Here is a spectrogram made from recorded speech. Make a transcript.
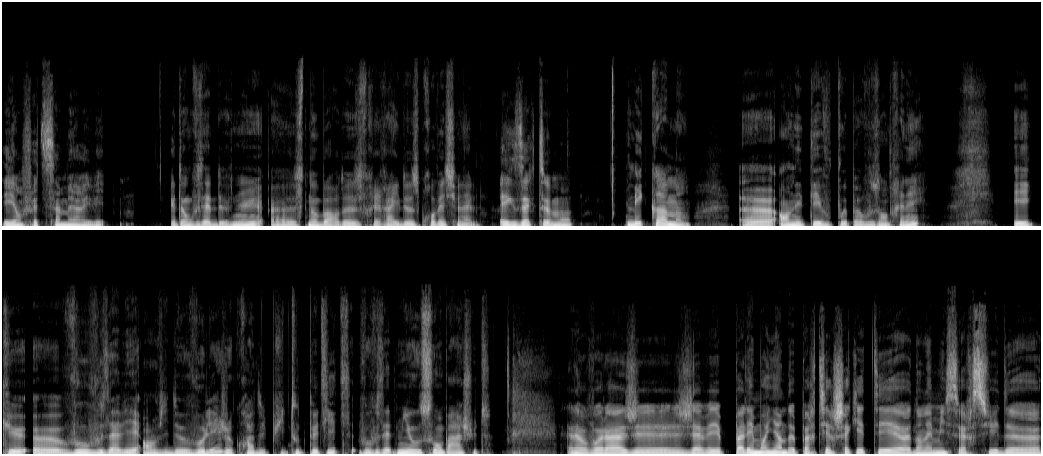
Et en fait, ça m'est arrivé. Et donc, vous êtes devenue euh, snowboardeuse, freerideuse professionnelle. Exactement. Mais comme euh, en été, vous pouvez pas vous entraîner et que euh, vous, vous aviez envie de voler, je crois, depuis toute petite, vous vous êtes mis au saut en parachute. Alors voilà, j'avais pas les moyens de partir chaque été euh, dans l'hémisphère sud euh,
